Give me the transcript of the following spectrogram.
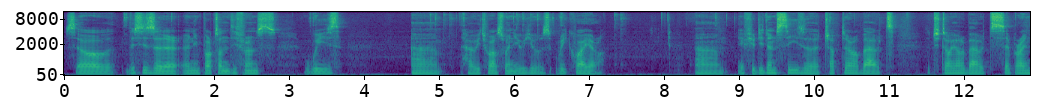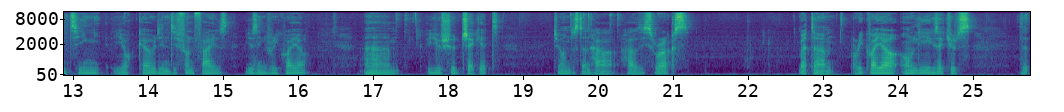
So this is a, an important difference with um, how it works when you use require. Um, if you didn't see the chapter about the tutorial about separating your code in different files using require. Um, you should check it to understand how, how this works. But um, require only executes the,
